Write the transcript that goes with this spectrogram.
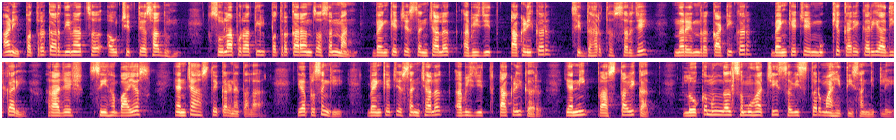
आणि पत्रकार दिनाचं औचित्य साधून सोलापुरातील पत्रकारांचा सन्मान बँकेचे संचालक अभिजित टाकळीकर सिद्धार्थ सरजे नरेंद्र काटीकर बँकेचे मुख्य कार्यकारी अधिकारी राजेश सिंह बायस यांच्या हस्ते करण्यात आला. या प्रसंगी बँकेचे संचालक अभिजित टाकळीकर यांनी प्रास्ताविकात लोकमंगल समूहाची सविस्तर माहिती सांगितली.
